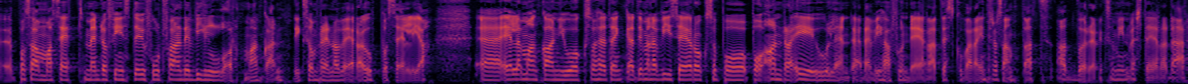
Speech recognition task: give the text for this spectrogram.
eh, på samma sätt, men då finns det ju fortfarande villor man kan liksom renovera upp och sälja. Eller man kan ju också helt enkelt, jag menar vi ser också på, på andra EU-länder där vi har funderat att det skulle vara intressant att, att börja liksom investera där.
